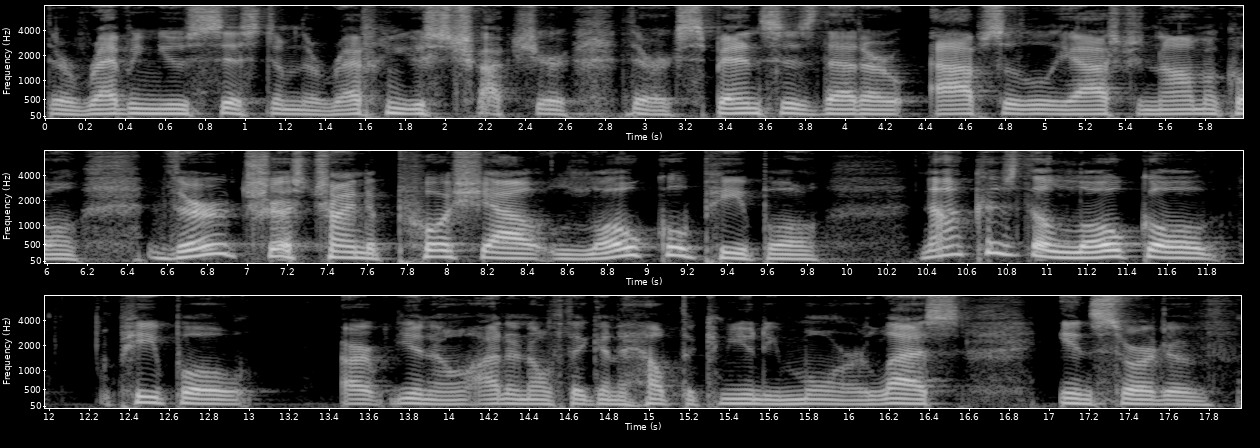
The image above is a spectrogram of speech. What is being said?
their revenue system, their revenue structure, their expenses that are absolutely astronomical. They're just trying to push out local people, not because the local people are, you know, I don't know if they're going to help the community more or less in sort of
